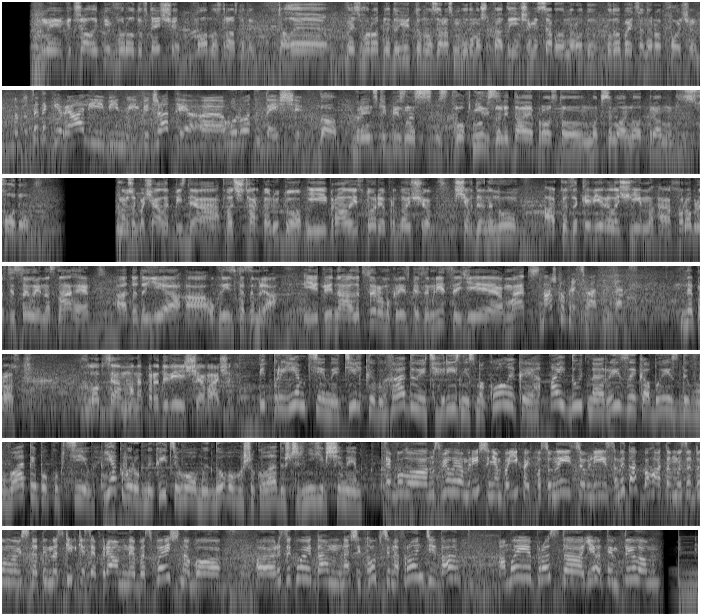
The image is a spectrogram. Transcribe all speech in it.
Віджали пів городу в тещі. Мамо, здрастуйте. Але весь город не дають, тому зараз ми будемо шукати інші місця, бо народу подобається, народ хоче. Тобто це такі реалії війни. Віджати е, город у тещі. Да, український бізнес з двох ніг залітає просто максимально, от прям з ходу. Ми вже почали після 24 лютого і брали історію про те, що ще в давнину козаки вірили, що їм хоробрості, сили і наснаги додає українська земля. І відповідно елексиром української землі це є мед Важко працювати зараз. непросто. Хлопцям на передовій ще важче. Підприємці не тільки вигадують різні смаколики, а йдуть на ризик, аби здивувати покупців, як виробники цього медового шоколаду з Чернігівщини. Це було ну, сміливим рішенням поїхати по суницю в ліс. Не так багато ми задумуємося над тим, наскільки це прям небезпечно, бо е, ризикують там наші хлопці на фронті. Та? А ми просто є тим тилом.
